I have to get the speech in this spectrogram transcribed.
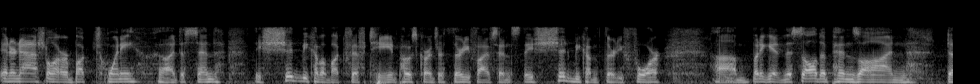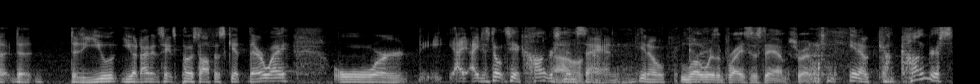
International are a buck 20 uh, to send. They should become a buck 15. Postcards are 35 cents. They should become 34. Um, but again, this all depends on. Did the U- United States Post Office get their way, or I, I just don't see a congressman Oh, okay. saying, you know, Lower the price of stamps, right? you know, Congress,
